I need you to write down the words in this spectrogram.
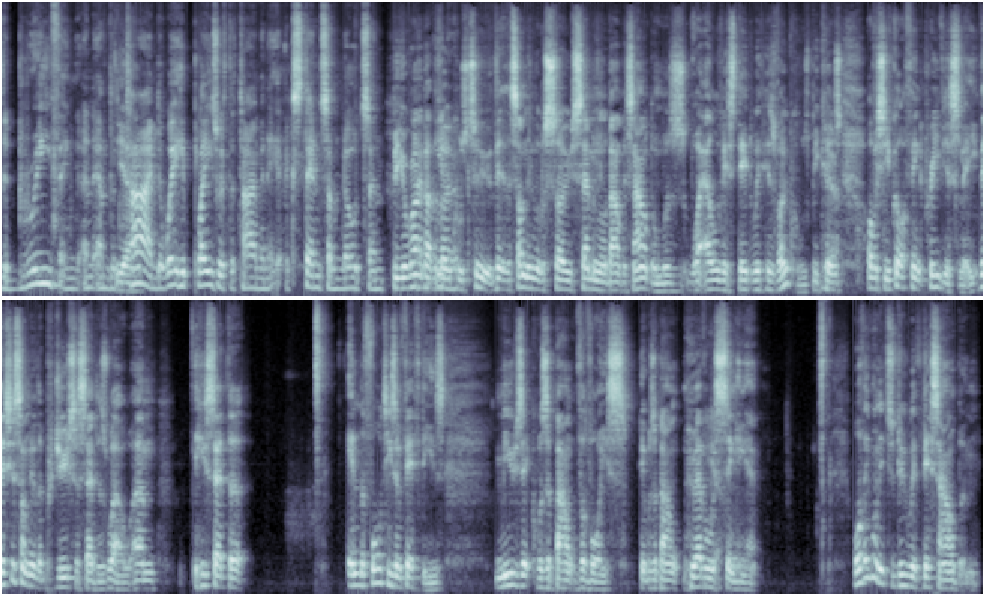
the breathing, and and the Yeah. time, the way he plays with the time, and he extends some notes and But you're right about the You know. vocals too. The, something that was so seminal about this album was what Elvis did with his vocals. Because obviously, you've got to think previously. This is something that the producer said as well. Um, he said that in the 40s and 50s, music was about the voice. It was about whoever was singing it. What they wanted to do with this album,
